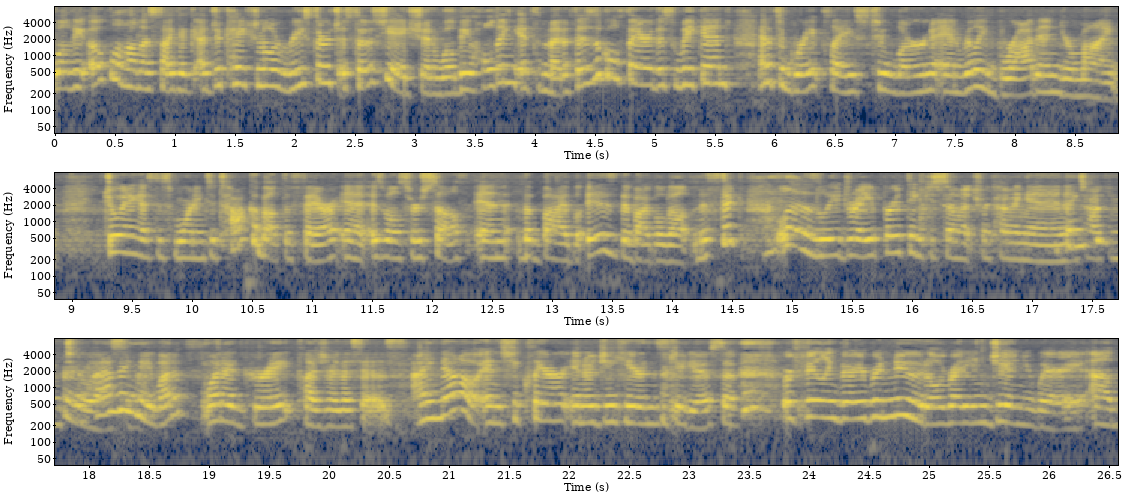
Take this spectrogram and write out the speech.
Well, the Oklahoma Psychic Educational Research Association will be holding its metaphysical fair this weekend, and it's a great place to learn and really broaden your mind. Joining us this morning to talk about the fair, eh, as well as herself and the Bible, is the Bible Belt mystic Leslie Draper. Thank you so much for coming in Thank and talking you for to us. having me. What a what a great pleasure this is. I know, and she clear energy here in the studio, so we're feeling very renewed already in January. Um,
